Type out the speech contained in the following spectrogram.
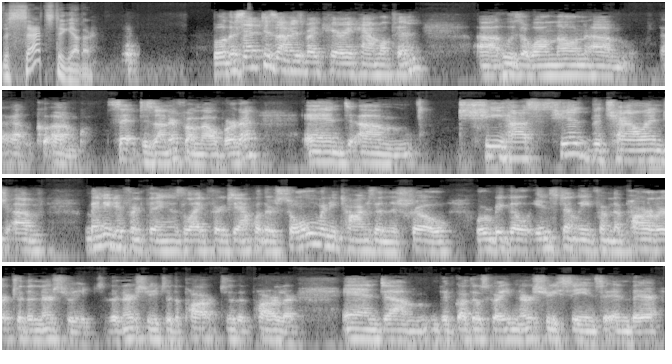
the sets together Well, the set design is by Carrie Hamilton, uh, who's a well-known um, uh, um, set designer from Alberta, and um, she has she had the challenge of many different things. Like, for example, there's so many times in the show where we go instantly from the parlor to the nursery, to the nursery to the par to the parlor, and um, they've got those great nursery scenes in there.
